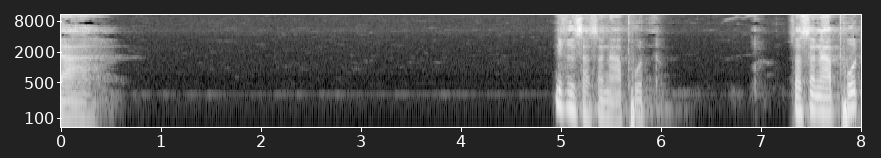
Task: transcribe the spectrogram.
ญา นี่คือศาสนาพุทธ ศาสนาพุทธ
